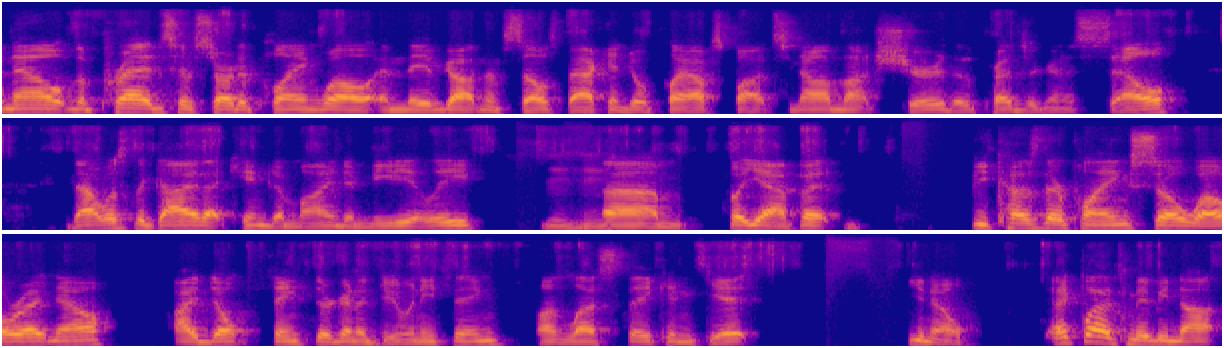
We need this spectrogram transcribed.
But now the Preds have started playing well and they've gotten themselves back into a playoff spot. So now I'm not sure that the Preds are going to sell. That was the guy that came to mind immediately. Mm-hmm. Um, but yeah, but because they're playing so well right now, I don't think they're going to do anything unless they can get, you know, Ekblad's maybe not,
